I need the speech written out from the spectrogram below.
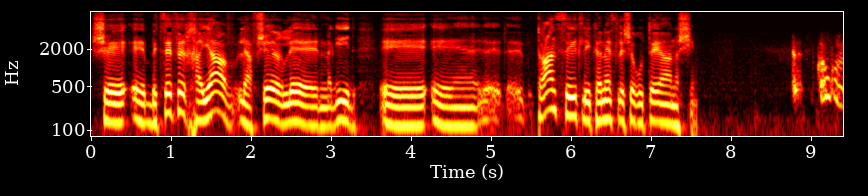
שבית ספר... חייב לאפשר לנגיד אה, אה, טרנסית להיכנס לשירותי האנשים? קודם כל,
